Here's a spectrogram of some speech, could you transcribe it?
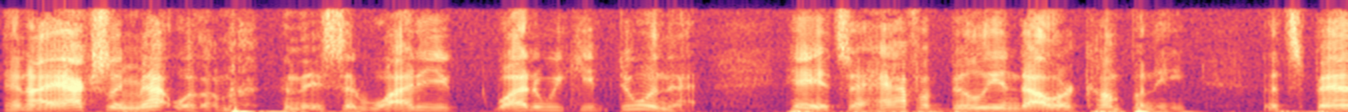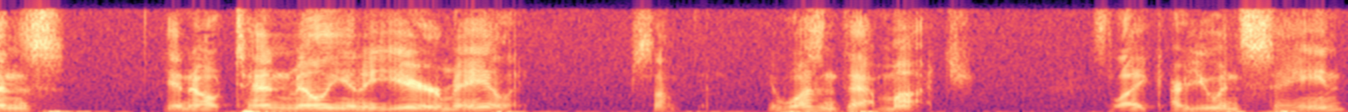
and I actually met with them, and they said, "Why do you? Why do we keep doing that? Hey, it's a half a billion dollar company that spends, you know, 10 million a year mailing something. It wasn't that much. It's like, are you insane?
